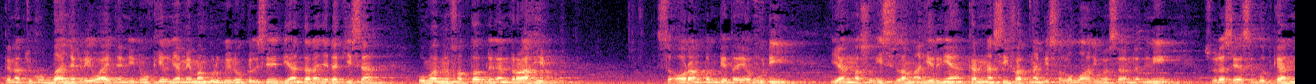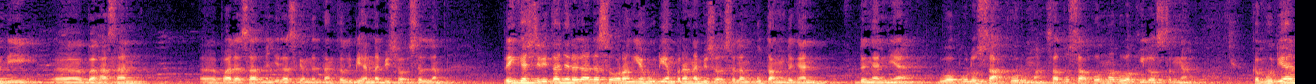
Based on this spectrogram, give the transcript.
Karena cukup banyak riwayat yang dinukil yang memang belum dinukil di sini di antaranya ada kisah Umar bin Khattab dengan rahib seorang pendeta Yahudi yang masuk Islam akhirnya karena sifat Nabi Shallallahu Alaihi Wasallam dan ini sudah saya sebutkan di uh, bahasan uh, pada saat menjelaskan tentang kelebihan Nabi SAW. Ringkas ceritanya adalah ada seorang Yahudi yang pernah Nabi SAW utang dengan dengannya 20 sak kurma, satu sak kurma 2 kilo setengah. Kemudian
